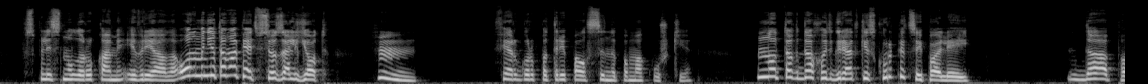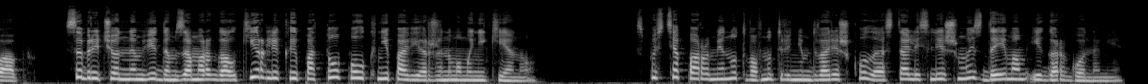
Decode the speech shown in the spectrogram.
— всплеснула руками Эвриала. «Он мне там опять все зальет!» «Хм...» — Фергур потрепал сына по макушке. «Ну, тогда хоть грядки с курпицей полей». «Да, пап», — с обреченным видом заморгал Кирлик и потопал к неповерженному манекену. Спустя пару минут во внутреннем дворе школы остались лишь мы с Деймом и Гаргонами.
